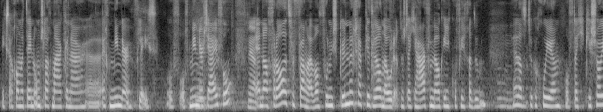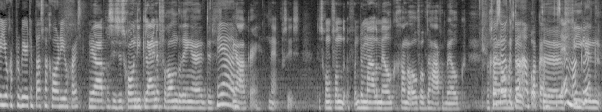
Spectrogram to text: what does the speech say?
Ik zou gewoon meteen een omslag maken naar echt minder vlees of, of minder ja. zuivel. Ja. En dan vooral het vervangen. Want voedingskundig heb je het wel nodig. Dus dat je havermelk in je koffie gaat doen. Ja, dat is natuurlijk een goede. Of dat je een keer sojayoghurt probeert in plaats van gewone yoghurt. Ja, precies. Dus gewoon die kleine veranderingen. Dus, ja, ja oké. Okay. Nee, precies. Dus gewoon van de, van normale melk gaan we over op de havermelk. We gaan zo zou ik het wel aanpakken. Het is en vegan makkelijk.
